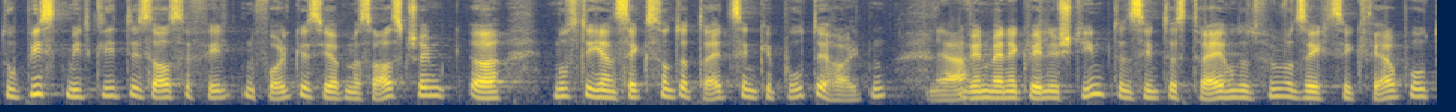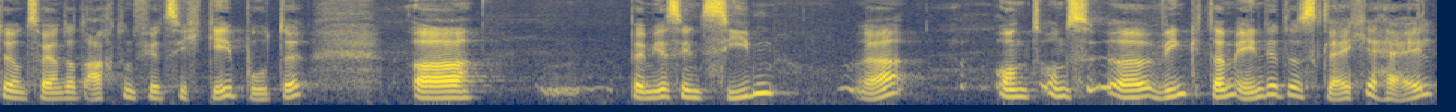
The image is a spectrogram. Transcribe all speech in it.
Du bist Mitglied des auserwählten Volkes, ich habe mir es ausgeschrieben, äh, musste ich an 613 Gebote halten. Ja. wenn meine Quelle stimmt, dann sind das 365 Verbote und 248 Gebote. Äh, bei mir sind sieben. Ja, und uns äh, winkt am Ende das gleiche Heil.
